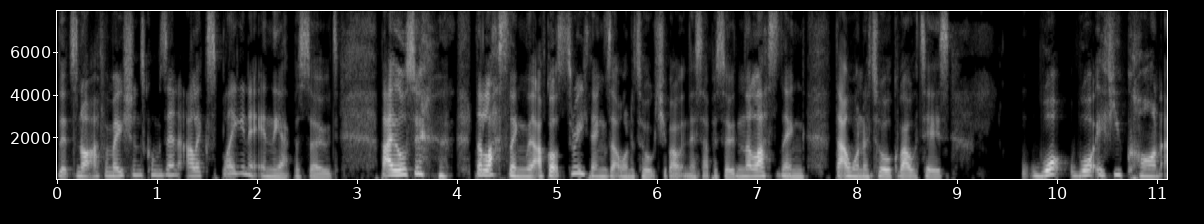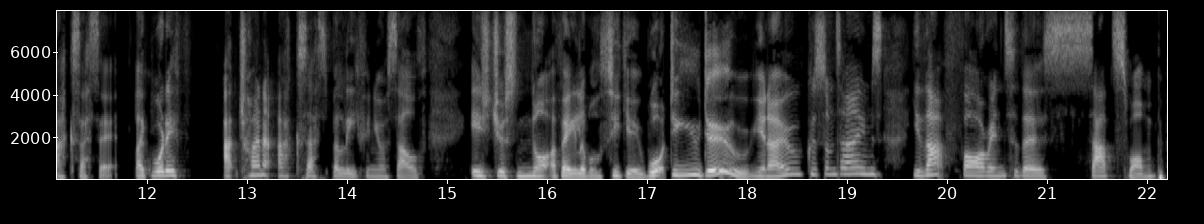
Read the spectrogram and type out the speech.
that's not affirmations comes in. I'll explain it in the episode. But I also, the last thing that I've got three things that I want to talk to you about in this episode. And the last thing that I want to talk about is what what if you can't access it? Like what if trying to access belief in yourself is just not available to you. What do you do? You know, because sometimes you're that far into the sad swamp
